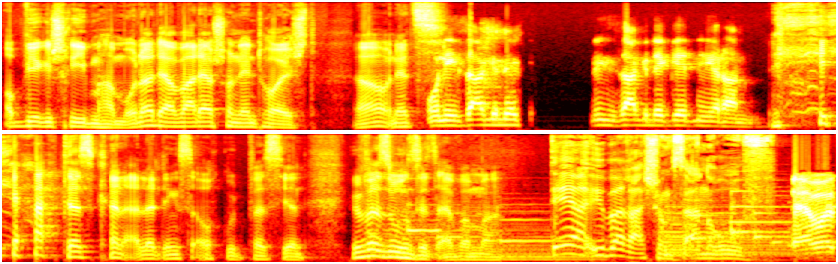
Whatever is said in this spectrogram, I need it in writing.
ob wir geschrieben haben, oder? Da war der schon enttäuscht. Ja, und jetzt. Und ich sage, der, ich sage, der geht nicht ran. ja, das kann allerdings auch gut passieren. Wir versuchen es jetzt einfach mal. Der Überraschungsanruf. Servus.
